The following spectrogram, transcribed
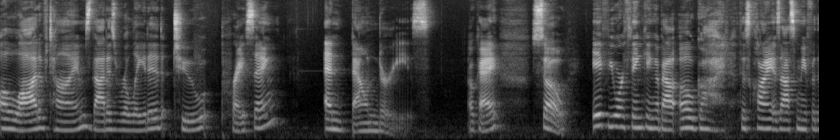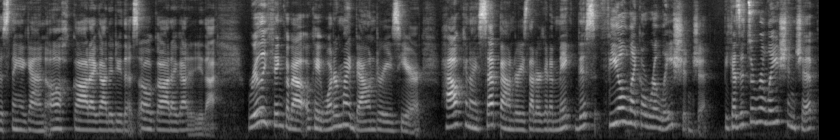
A lot of times that is related to pricing and boundaries. Okay. So if you're thinking about, oh God, this client is asking me for this thing again. Oh God, I got to do this. Oh God, I got to do that. Really think about, okay, what are my boundaries here? How can I set boundaries that are going to make this feel like a relationship? Because it's a relationship.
